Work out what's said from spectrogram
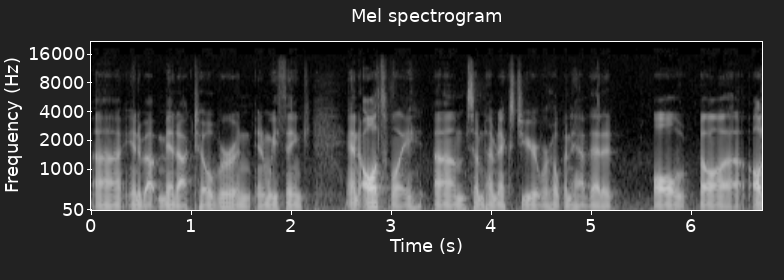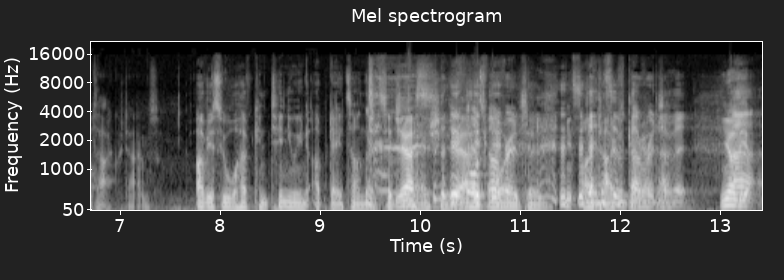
uh, in about mid October, and, and we think, and ultimately, um, sometime next year, we're hoping to have that at all uh, all taco times. Obviously, we'll have continuing updates on that Yes. situation. Yeah. Look Full forward coverage, to- extensive coverage of it. You know, Uh,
